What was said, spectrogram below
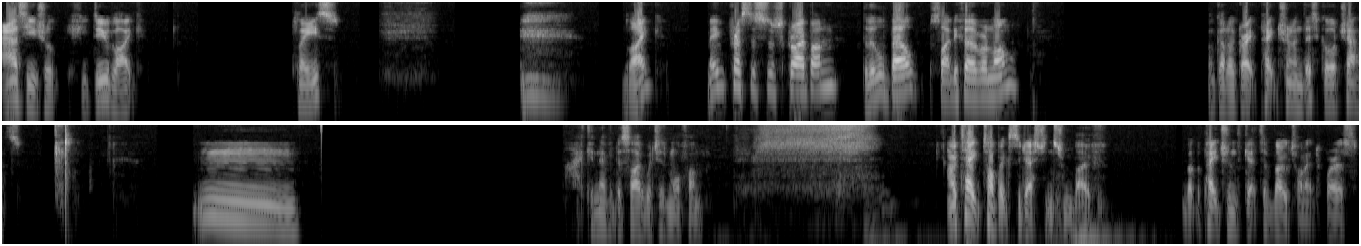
As usual, if you do like, please like, maybe press the subscribe button, the little bell slightly further along. I've got a great Patreon and Discord chats. Hmm. I can never decide which is more fun. I take topic suggestions from both, but the patrons get to vote on it, whereas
